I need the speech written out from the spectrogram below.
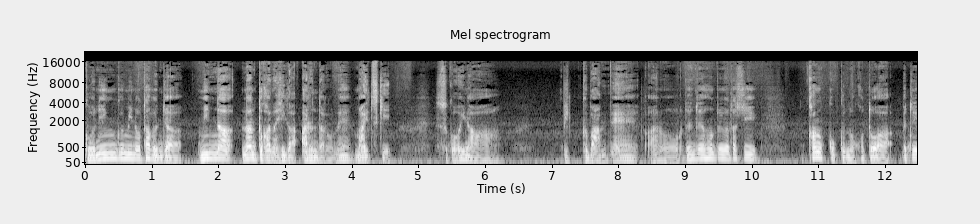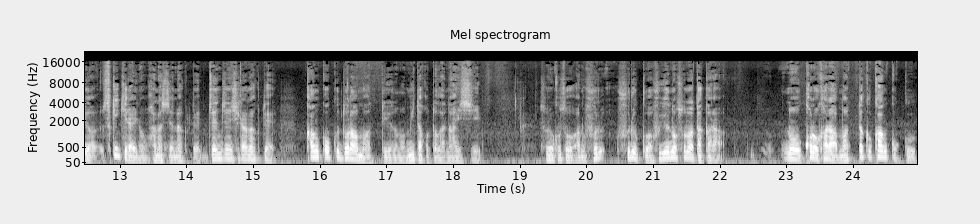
5人組の多分じゃあ、みんななんとかな日があるんだろうね。毎月。すごいなビッグバンね。あの、全然本当に私、韓国のことは別に好き嫌いの話じゃなくて全然知らなくて韓国ドラマっていうのも見たことがないしそれこそあの古くは「冬のそなた」からの頃から全く韓国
